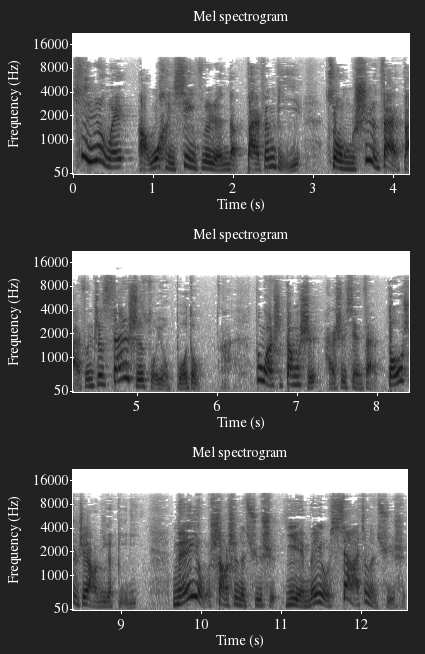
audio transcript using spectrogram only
自认为啊我很幸福的人的百分比总是在百分之三十左右波动啊，不管是当时还是现在都是这样的一个比例，没有上升的趋势，也没有下降的趋势。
